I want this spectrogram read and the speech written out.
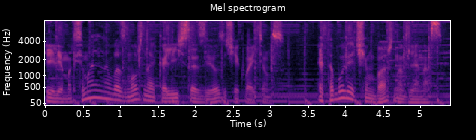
или максимально возможное количество звездочек в iTunes. Это более чем важно для нас –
